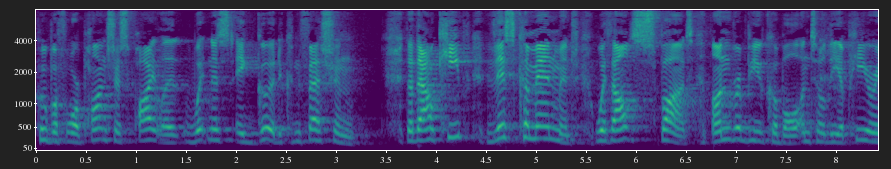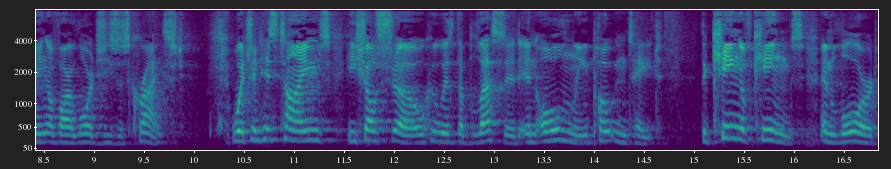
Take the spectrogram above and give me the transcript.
who before Pontius Pilate witnessed a good confession, that thou keep this commandment without spot, unrebukable, until the appearing of our Lord Jesus Christ, which in his times he shall show who is the blessed and only potentate, the King of kings and Lord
